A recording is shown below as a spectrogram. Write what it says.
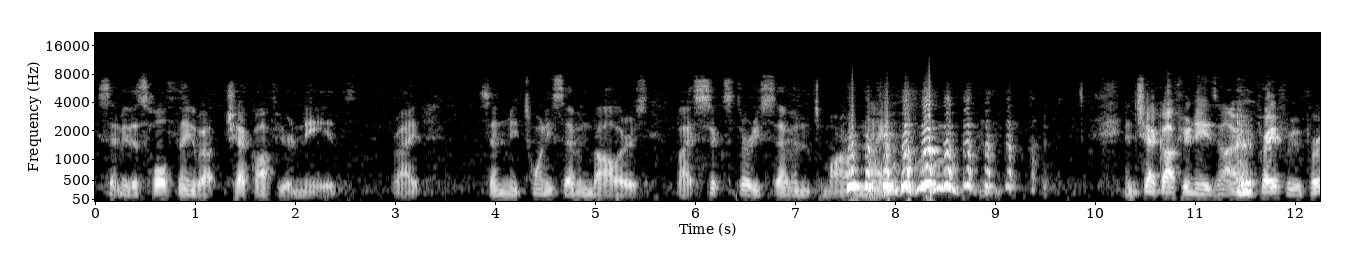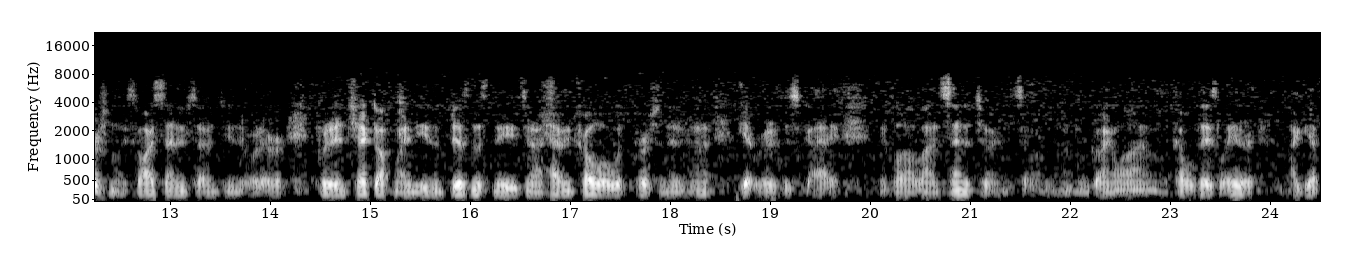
he sent me this whole thing about check off your needs, right? Send me twenty seven dollars by six thirty seven tomorrow night. And check off your needs, and I will pray for you personally. So I sent him seventeen or whatever, put it in, checked off my needs and business needs, and I'm having trouble with the person who's going to get rid of this guy, and blah, blah, blah, and send it to him. So I'm going along. A couple of days later, I get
